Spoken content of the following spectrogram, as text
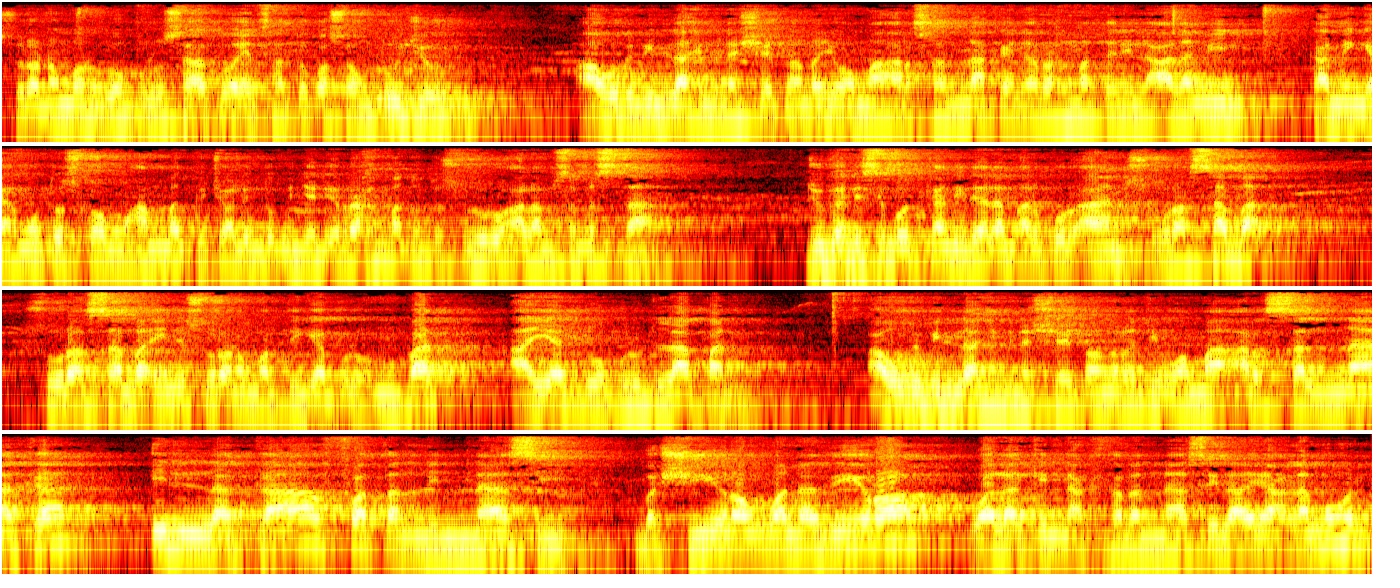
surah nomor 21 ayat 107. A'udzu billahi minasyaitonir rajim wa ma arsalnaka illa rahmatan lil alamin. Kami enggak ngutus kaum Muhammad kecuali untuk menjadi rahmat untuk seluruh alam semesta. Juga disebutkan di dalam Al-Qur'an surah Saba. Surah Saba ini surah nomor 34 ayat 28. A'udzu billahi minasyaitonir rajim wa ma arsalnaka illa kafatan lin-nasi basyiran wa nadhira walakin aktsaran nasi la ya'lamun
